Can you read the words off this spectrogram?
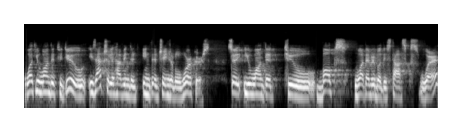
what you wanted to do is actually have inter- interchangeable workers. So you wanted to box what everybody's tasks were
